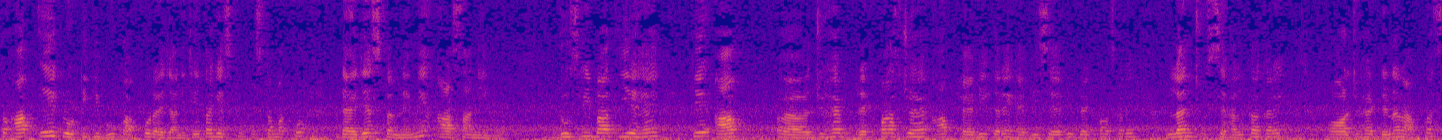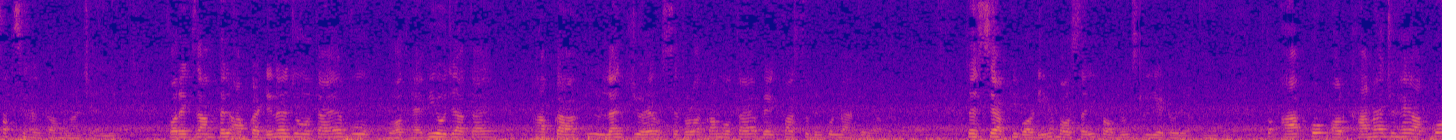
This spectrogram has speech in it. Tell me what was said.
तो आप एक रोटी की भूख आपको रह जानी चाहिए ताकि स्टमक को डाइजेस्ट करने में आसानी हो। दूसरी बात यह है कि आप जो है ब्रेकफास्ट जो है आप हैवी करें हैवी से हैवी ब्रेकफास्ट करें लंच उससे हल्का करें। और जो है डिनर आपका सबसे हल्का होना चाहिए। फॉर एग्ज़ाम्पल आपका डिनर जो होता है, वो बहुत हैवी हो जाता है। आपका लंच जो है, उससे थोड़ा कम होता है। ब्रेकफास्ट तो बिल्कुल ना के बराबर तो इससे आपकी बॉडी में बहुत सारी प्रॉब्लम्स क्रिएट हो जाती हैं। तो आपको और खाना जो है, आपको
